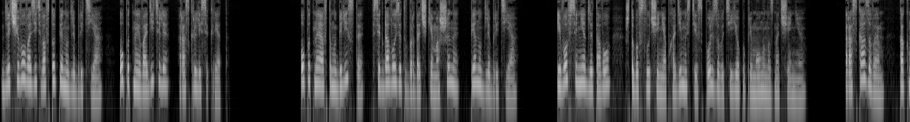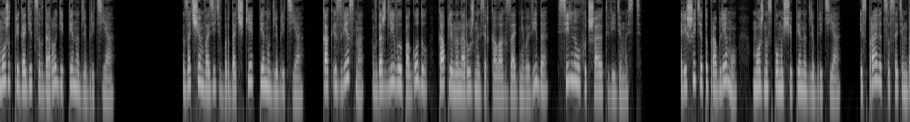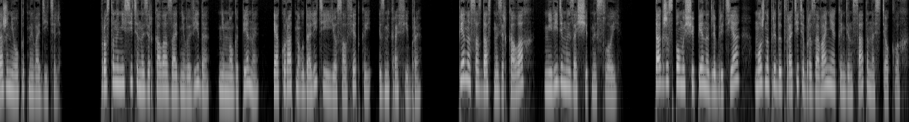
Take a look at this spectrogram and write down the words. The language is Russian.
Для чего возить в авто пену для бритья? Опытные водители раскрыли секрет. Опытные автомобилисты всегда возят в бардачке машины пену для бритья. И вовсе не для того, чтобы в случае необходимости использовать ее по прямому назначению. Рассказываем, как может пригодиться в дороге пена для бритья. Зачем возить в бардачке пену для бритья? Как известно, в дождливую погоду капли на наружных зеркалах заднего вида сильно ухудшают видимость. Решить эту проблему можно с помощью пены для бритья, и справится с этим даже неопытный водитель. Просто нанесите на зеркала заднего вида немного пены и аккуратно удалите ее салфеткой из микрофибры. Пена создаст на зеркалах невидимый защитный слой. Также с помощью пены для бритья можно предотвратить образование конденсата на стеклах.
